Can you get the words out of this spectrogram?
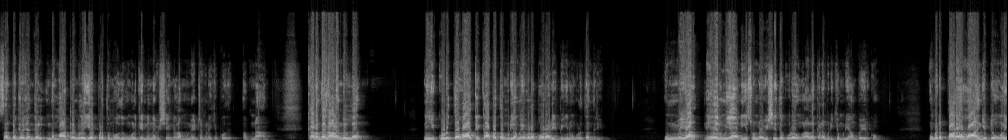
சர்ப கிரகங்கள் இந்த மாற்றங்களை ஏற்படுத்தும் போது உங்களுக்கு என்னென்ன விஷயங்கள்லாம் முன்னேற்றம் கிடைக்க போகுது? அப்படின்னா கடந்த காலங்களில் நீங்கள் கொடுத்த வாக்கை காப்பாற்ற முடியாமல் எவ்வளோ போராடி இருப்பீங்கன்னு உங்களுக்கு தான் தெரியும். உண்மையாக நேர்மையாக நீங்கள் சொன்ன விஷயத்தை கூட உங்களால் கடைபிடிக்க முடியாமல் போயிருக்கும். உங்கள்கிட்ட பணம் வாங்கிட்டு உங்களை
